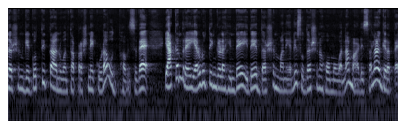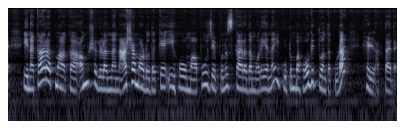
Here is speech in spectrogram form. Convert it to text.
ದರ್ಶನ್ಗೆ ಗೊತ್ತಿತ್ತ ಅನ್ನುವಂಥ ಪ್ರಶ್ನೆ ಕೂಡ ಉದ್ಭವಿಸಿದೆ. ಯಾಕಂದರೆ ಎರಡು ತಿಂಗಳ ಹಿಂದೆ ಇದೇ ದರ್ಶನ್ ಮನೆಯಲ್ಲಿ ಸುದರ್ಶನ ಹೋಮವನ್ನು ಮಾಡಿಸಲಾಗಿರುತ್ತೆ. ಈ ನಕಾರಾತ್ಮಕ ಅಂಶಗಳನ್ನು ನಾಶ ಮಾಡೋದಕ್ಕೆ ಈ ಹೋಮ, ಪೂಜೆ, ಪುನಸ್ಕಾರದ ಮೊರೆಯನ್ನು ಈ ಕುಟುಂಬ ಹೋಗಿತ್ತು ಅಂತ ಕೂಡ ಹೇಳಲಾಗ್ತಾ ಇದೆ.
